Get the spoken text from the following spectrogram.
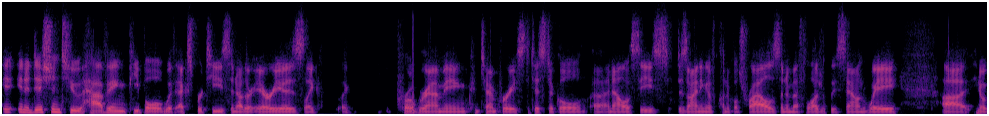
in addition to having people with expertise in other areas like programming, contemporary statistical uh, analyses, designing of clinical trials in a methodologically sound way, uh, you know,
